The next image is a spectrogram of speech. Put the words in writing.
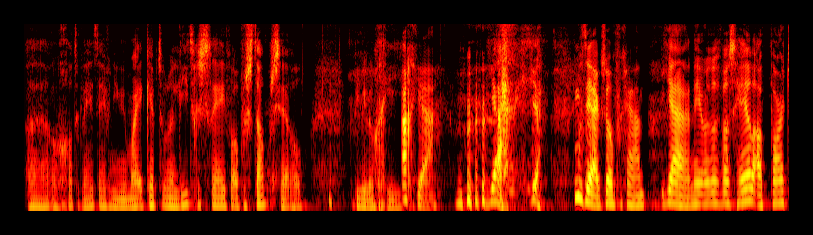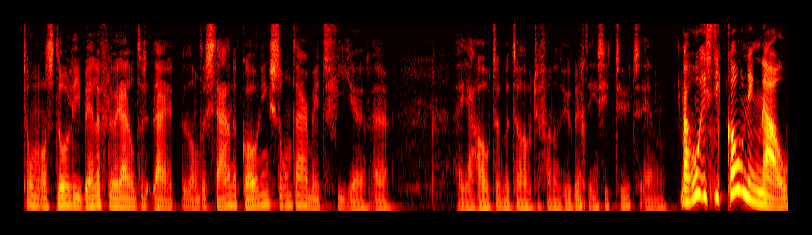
eh, oh god, ik weet het even niet meer. Maar ik heb toen een lied geschreven over stamcelbiologie. Ach ja, Ja, ja. moet ergens over gaan. Ja, nee, want het was heel apart om als Dolly Bellefleur daar, dan te- daar dan te staan. De koning stond daar met vier eh ja, houten metoten van het Hubrecht Instituut. En, Maar hoe is die koning nou?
